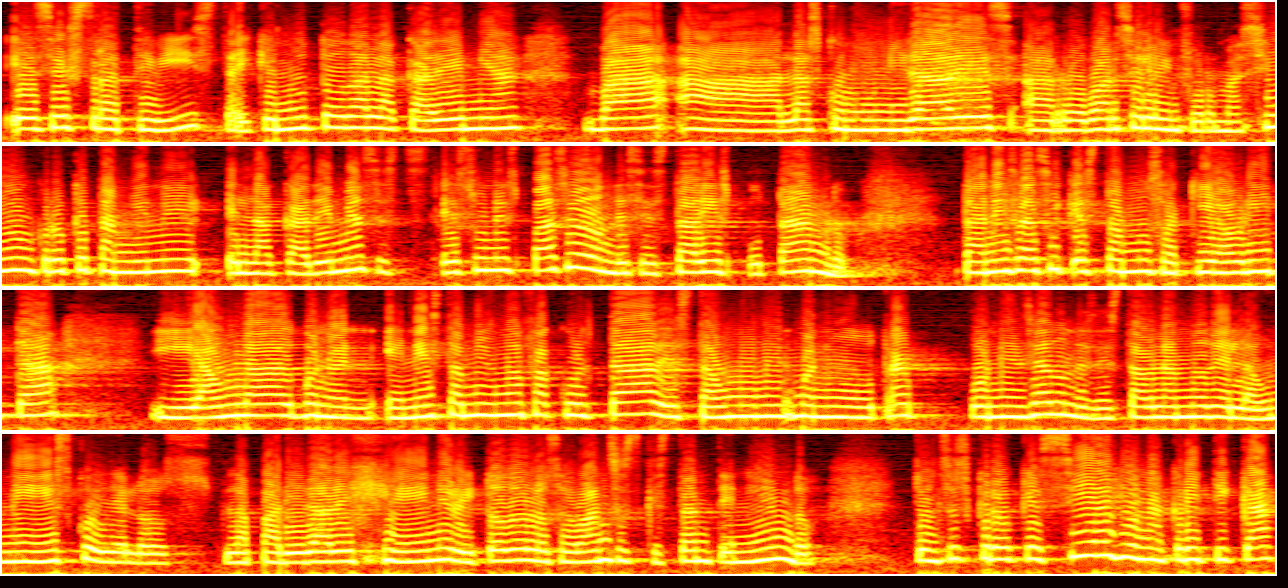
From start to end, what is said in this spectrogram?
es extractivista y que no toda la academia va a las comunidades a robarse la información. Creo que también en la academia es un espacio donde se está disputando. Tan es así que estamos aquí ahorita y a un lado, bueno, en, esta misma facultad está bueno, otra ponencia donde se está hablando de la UNESCO y de los, la paridad de género y todos los avances que están teniendo. Entonces creo que sí hay una crítica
